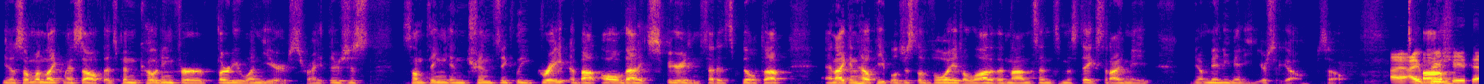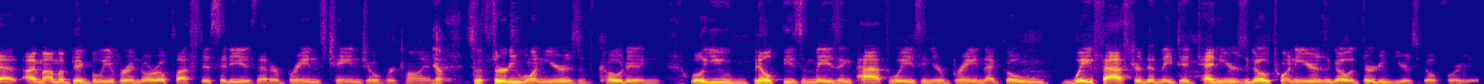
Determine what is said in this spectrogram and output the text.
you know someone like myself that's been coding for 31 years right? There's just something intrinsically great about all that experience that it's built up and i can help people just avoid a lot of the nonsense and mistakes that i made you know many many years ago so I, I um, appreciate um, that. I'm, I'm a big believer in neuroplasticity is that our brains change over time. Yep. So 31 years of coding, well, you built these amazing pathways in your brain that go way faster than they did 10 years ago, 20 years ago, and 30 years ago for you.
